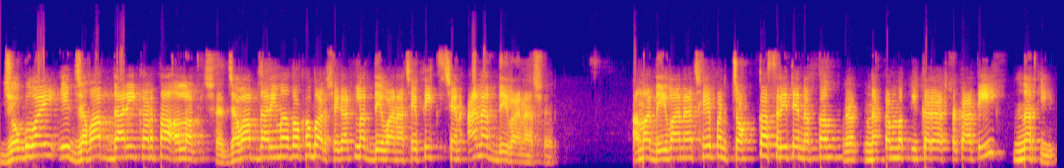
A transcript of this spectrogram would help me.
જોગવાઈ એ જવાબદારી કરતા અલગ છે. જવાબદારીમાં તો ખબર છે કે આટલા જ દેવાના છે ફિક્સ છે આના જ દેવાના છે. આમાં દેવાના છે પણ ચોક્કસ રીતે નક્કમ નક્કમ નક્કી કરી શકાતી નથી.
